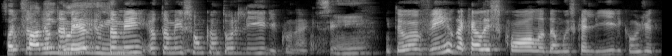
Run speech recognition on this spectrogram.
Só eu que ta- fala eu inglês também, eu também Eu também sou um cantor lírico, né? Sim. Então eu venho daquela escola da música lírica, onde,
